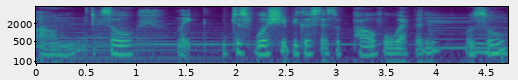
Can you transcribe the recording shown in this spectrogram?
Um, so like just worship because that's a powerful weapon. Also,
